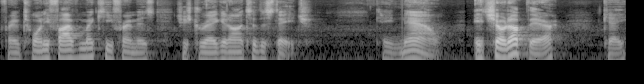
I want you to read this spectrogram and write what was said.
frame 25 where my keyframe is, just drag it onto the stage. Okay, now, it showed up there, okay,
